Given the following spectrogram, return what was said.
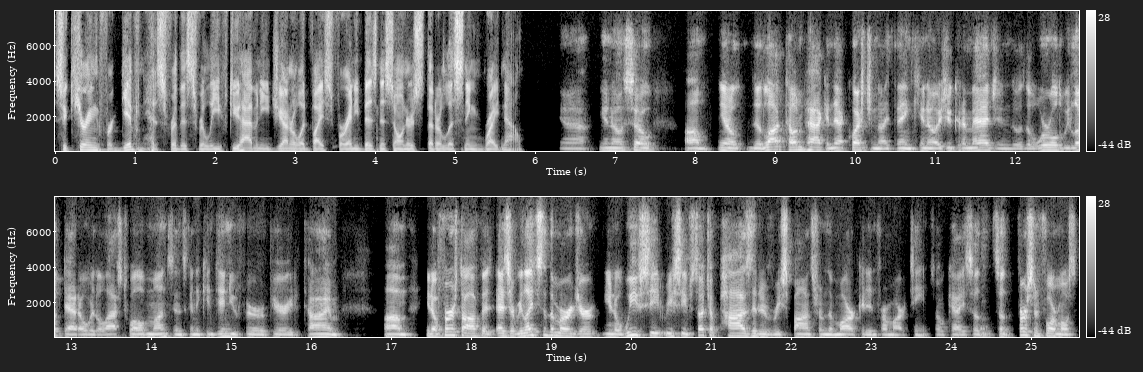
securing forgiveness for this relief, do you have any general advice for any business owners that are listening right now? Yeah, you know, so um, you know, there's a lot to unpack in that question. I think, you know, as you can imagine, the, the world we looked at over the last 12 months and it's going to continue for a period of time. Um, you know, first off, as it relates to the merger, you know, we've see, received such a positive response from the market and from our teams. Okay, so so first and foremost,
